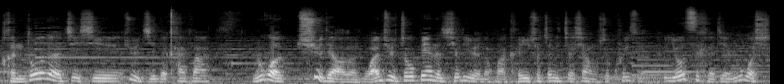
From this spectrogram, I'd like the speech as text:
很多的这些剧集的开发，如果去掉了玩具周边的这些利润的话，可以说整体这项目是亏损的。由此可见，如果是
